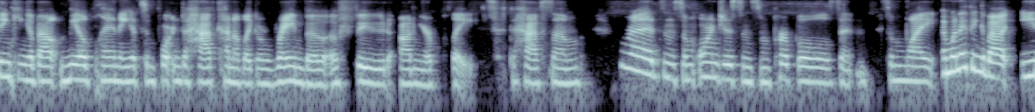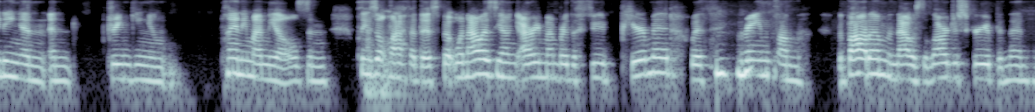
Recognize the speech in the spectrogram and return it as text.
thinking about meal planning, it's important to have kind of like a rainbow of food on your plate, to have some reds and some oranges and some purples and some white. And when I think about eating and, and drinking and planning my meals, and please don't laugh at this, but when I was young, I remember the food pyramid with mm-hmm. grains on the bottom, and that was the largest group, and then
